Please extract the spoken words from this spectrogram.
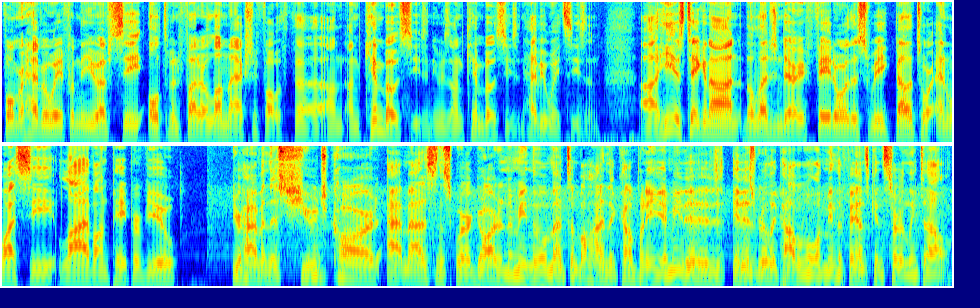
former heavyweight from the UFC, Ultimate Fighter alumni. Actually fought with uh, on, on Kimbo's season. He was on Kimbo's season, heavyweight season. Uh, he is taking on the legendary Fedor this week. Bellator NYC live on pay per view. You're having this huge card at Madison Square Garden. I mean, the momentum behind the company. I mean, it is it is really palpable. I mean, the fans can certainly tell.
